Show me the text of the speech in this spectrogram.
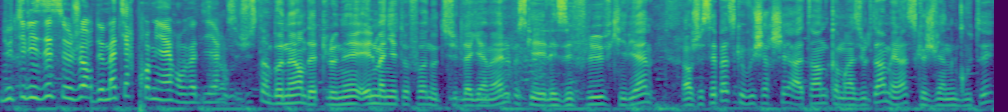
d'utiliser ce genre de matière première, on va dire. C'est juste un bonheur d'être le nez et le magnétophone au-dessus de la gamelle, parce qu'il y a les effluves qui viennent. Alors je sais pas ce que vous cherchez à atteindre comme résultat, mais là ce que je viens de goûter,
